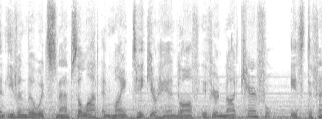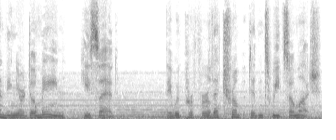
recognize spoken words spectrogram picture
And even though it snaps a lot and might take your hand off if you're not careful, it's defending your domain, he said. They would prefer that Trump didn't tweet so much.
